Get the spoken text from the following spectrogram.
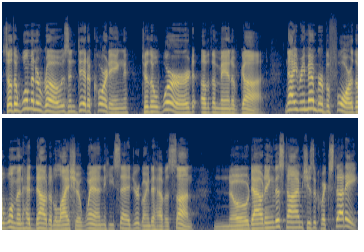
So the woman arose and did according to the word of the man of God. Now, you remember before the woman had doubted Elisha when he said, You're going to have a son. No doubting this time, she's a quick study.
